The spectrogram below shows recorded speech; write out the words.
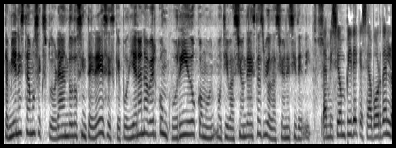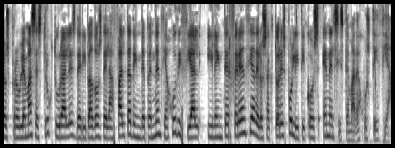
También estamos explorando los intereses que pudieran haber concurrido como motivación de estas violaciones y delitos. La misión pide que se aborden los problemas estructurales derivados de la falta de independencia judicial y la interferencia de los actores políticos en el sistema de justicia.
